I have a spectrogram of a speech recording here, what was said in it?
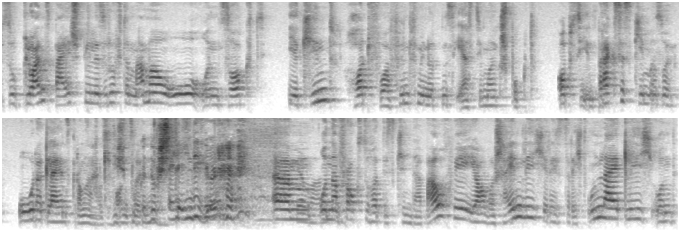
so ein kleines Beispiel, es ruft eine Mama an und sagt, ihr Kind hat vor fünf Minuten das erste Mal gespuckt. Ob sie in die Praxis kommen soll oder gleich ins Krankenhaus Die fahren spucken soll. doch ständig? Ähm, und dann fragst du, hat das Kind auch Bauchweh? Ja, wahrscheinlich. Er ist recht unleidlich und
